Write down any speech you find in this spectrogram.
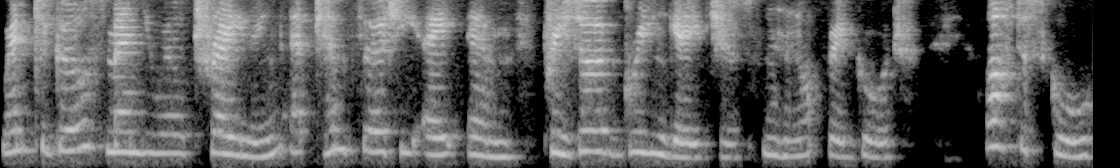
Went to Girls Manual training at 10.30 a.m. Preserved greengages, mm-hmm, not very good. After school,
